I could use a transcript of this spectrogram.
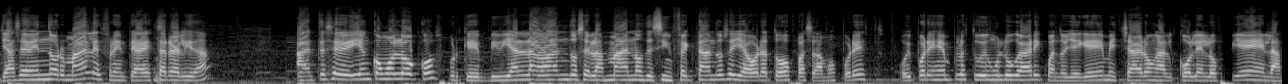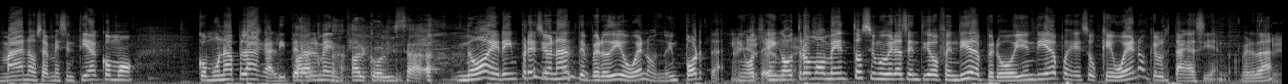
ya se ven normales frente a esta realidad? Antes se veían como locos porque vivían lavándose las manos, desinfectándose y ahora todos pasamos por esto. Hoy, por ejemplo, estuve en un lugar y cuando llegué me echaron alcohol en los pies, en las manos, o sea, me sentía como, como una plaga, literalmente. Alco- alcoholizada. No, era impresionante, pero digo, bueno, no importa. En, ot- otro momento sí me hubiera sentido ofendida, pero hoy en día, pues eso, qué bueno que lo están haciendo, ¿verdad? Sí.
